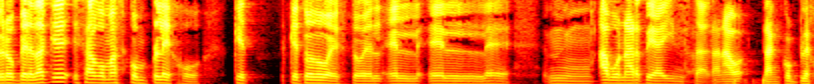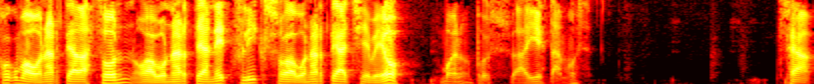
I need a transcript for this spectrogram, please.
Pero ¿verdad que es algo más complejo que, que todo esto, el, el, el eh, mm, abonarte a Instat? tan, a- tan complejo como abonarte a Dazón o abonarte a Netflix o abonarte a HBO. Bueno, pues ahí estamos. O sea,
